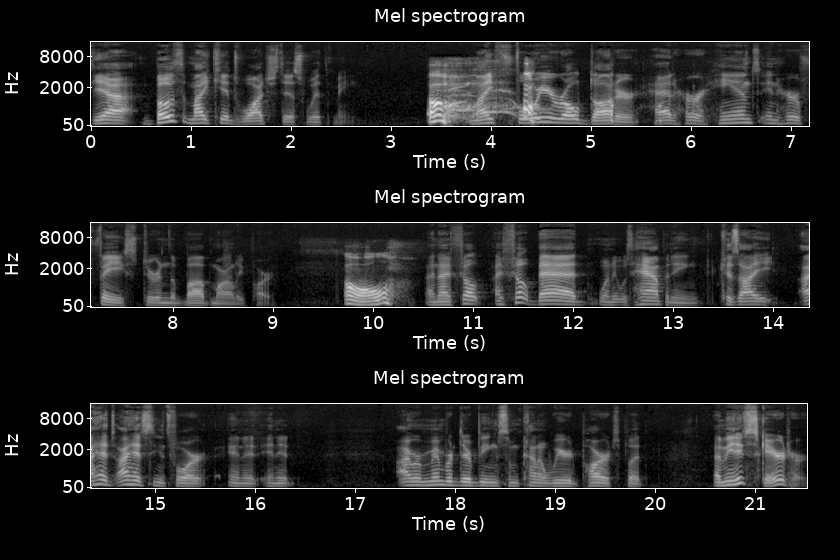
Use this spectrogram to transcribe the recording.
Yeah, both of my kids watched this with me. oh My 4-year-old daughter had her hands in her face during the Bob Marley part. oh and I felt I felt bad when it was happening because I I had I had seen it before and it and it I remembered there being some kind of weird parts, but I mean it scared her,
